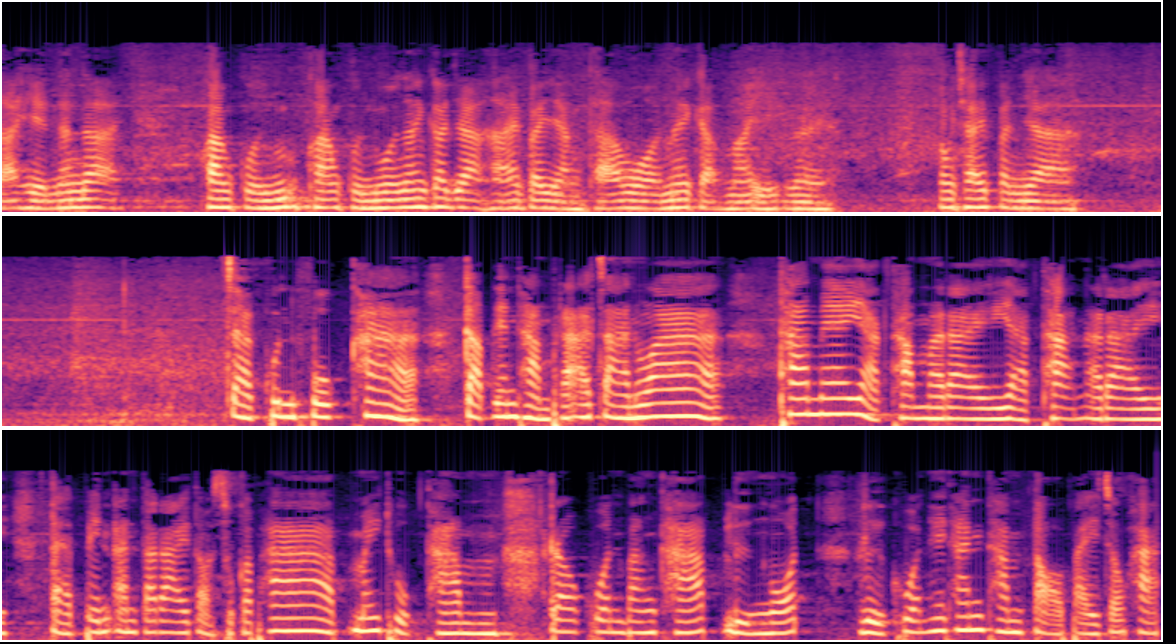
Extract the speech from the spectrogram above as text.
สาเหตุนั้นได้ ความขุ่นความขุ่นมัวนั้นก็จะหายไปอย่างถาวรไม่กลับมาอีกเลย ต้องใช้ปัญญาจากคุณฟุกค่ะ กับเรียนถามพระอาจารย์ว่า ถ้าแม่อยากทำอะไร อยากทานอะไร แต่เป็นอันตรายต่อสุขภาพไม่ถูกทำเราควรบังคับหรืองด หรือควรให้ท่านทำต่อไปเจ้าคะ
